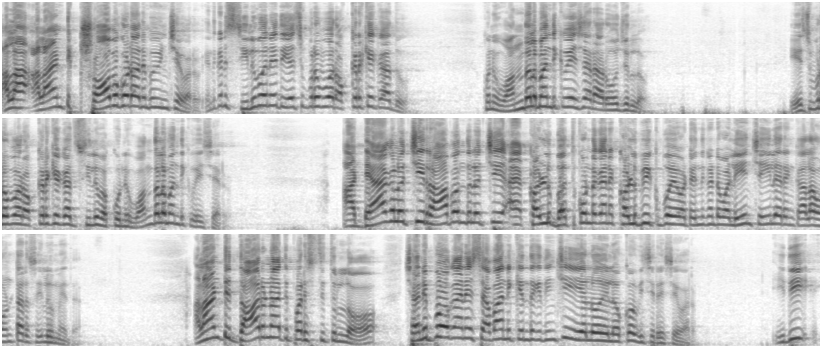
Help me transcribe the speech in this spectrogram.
అలా అలాంటి క్షోభ కూడా అనుభవించేవారు. ఎందుకంటే సిలువ అనేది యేసుప్రభు వారు ఒక్కరికే కాదు. కొన్ని వందల మందికి వేశారు ఆ రోజుల్లో. యేసుప్రభు వారు ఒక్కరికే కాదు సిలువ కొన్ని వందల మందికి వేశారు. ఆ డ్యాగలు వచ్చి రాబందులు వచ్చి ఆ కళ్ళు బతుకుండగానే కళ్ళు పీక్కుపోయేవాట. ఎందుకంటే వాళ్ళు ఏం చేయలేరు ఇంకా అలా ఉంటారు సిలువ మీద. అలాంటి దారుణాతి పరిస్థితుల్లో చనిపోగానే శవాన్ని కిందకి దించి ఏ ఏలోకో విసిరేసేవారు. ఇది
